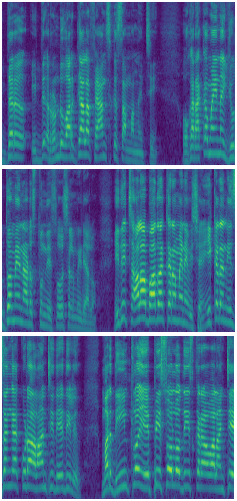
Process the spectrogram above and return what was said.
ఇద్దరు ఇద్దరు రెండు వర్గాల ఫ్యాన్స్కి సంబంధించి ఒక రకమైన యుద్ధమే నడుస్తుంది సోషల్ మీడియాలో. ఇది చాలా బాధాకరమైన విషయం. ఇక్కడ నిజంగా కూడా అలాంటిది ఏదీ లేదు. మరి దీంట్లో ఎపిసోడ్లో తీసుకురావాలంటే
